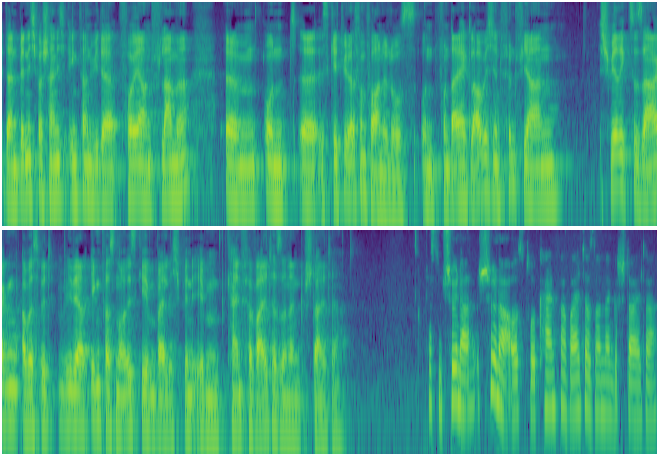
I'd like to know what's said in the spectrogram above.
dann bin ich wahrscheinlich irgendwann wieder Feuer und Flamme ähm, und äh, es geht wieder von vorne los. Und von daher glaube ich, in fünf Jahren schwierig zu sagen, aber es wird wieder irgendwas Neues geben, weil ich bin eben kein Verwalter, sondern Gestalter. Das ist ein schöner, schöner Ausdruck, kein Verwalter, sondern Gestalter.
